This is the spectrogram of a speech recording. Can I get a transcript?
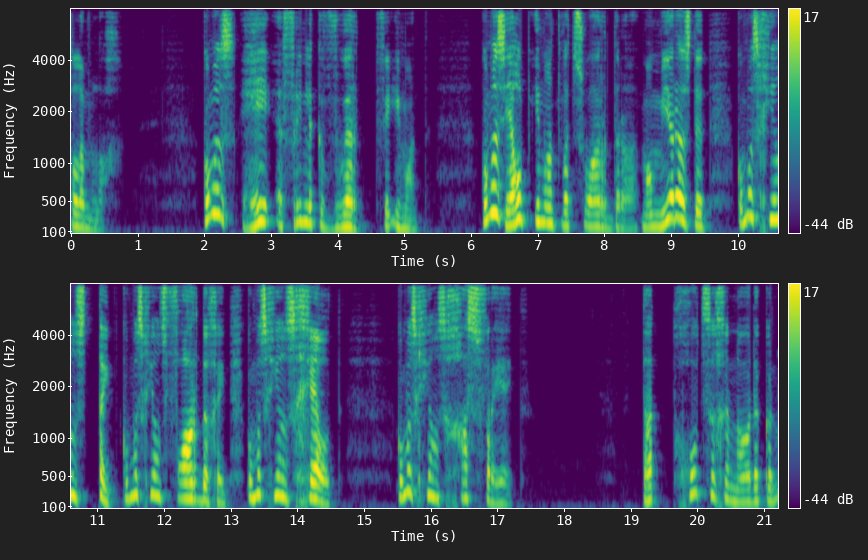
glimlag. Kom ons hê 'n vriendelike woord vir iemand. Kom ons help iemand wat swaar dra, maar meer as dit, kom ons gee ons tyd, kom ons gee ons vaardigheid, kom ons gee ons geld Kom ons gee ons gasvryheid dat God se genade kan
